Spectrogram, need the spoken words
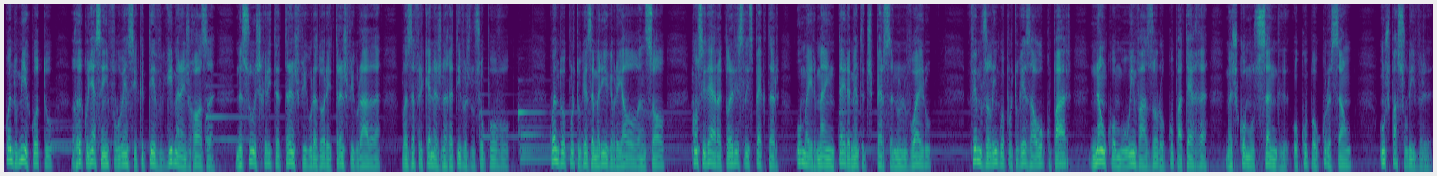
quando Miyakoto reconhece a influência que teve Guimarães Rosa na sua escrita transfiguradora e transfigurada pelas africanas narrativas do seu povo, quando a portuguesa Maria Gabriela Lansol considera Clarice Lispector uma irmã inteiramente dispersa no nevoeiro, vemos a língua portuguesa a ocupar, não como o invasor ocupa a terra, mas como o sangue ocupa o coração, um espaço livre,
